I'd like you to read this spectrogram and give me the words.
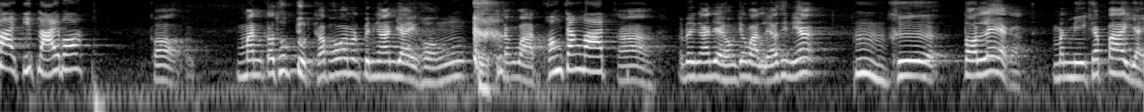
ป้ายติดหลายบ่ก็มันก็ทุกจุดครับ เพราะว่ามันเป็นงานใหญ่ของ จังหวัดของจังหวัด อ่ามันเป็นงานใหญ่ของจังหวัดแล้วทีเนี้ย อืม คือตอนแรกอะ มันมีแค่ป้ายใหญ่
